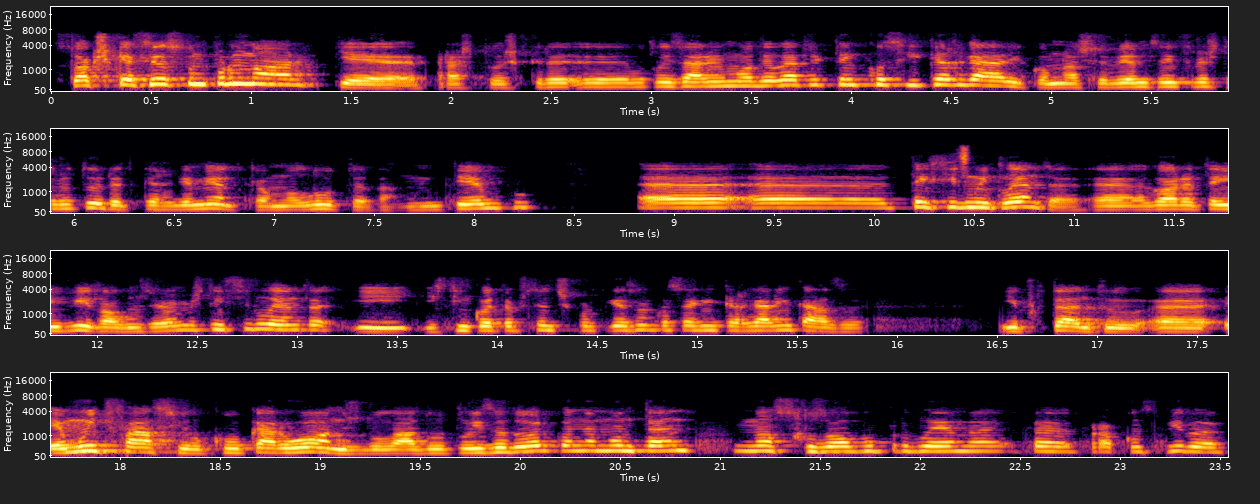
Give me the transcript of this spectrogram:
Só que esqueceu-se de um pormenor, que é para as pessoas que uh, utilizarem o modo elétrico têm que conseguir carregar. E como nós sabemos, a infraestrutura de carregamento, que é uma luta há muito tempo, uh, uh, tem sido muito lenta. agora tem havido alguns erros, mas tem sido lenta. E, e 50% dos portugueses não conseguem carregar em casa. E, portanto, é muito fácil colocar o ónus do lado do utilizador quando a montante não se resolve o problema para, para o consumidor.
